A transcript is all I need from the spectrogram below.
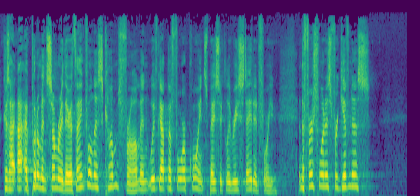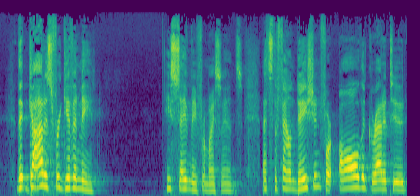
Because I, I, put them in summary there. Thankfulness comes from, and we've got the four points basically restated for you. And the first one is forgiveness. That God has forgiven me, He saved me from my sins. That's the foundation for all the gratitude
